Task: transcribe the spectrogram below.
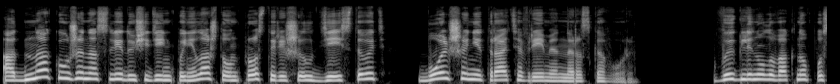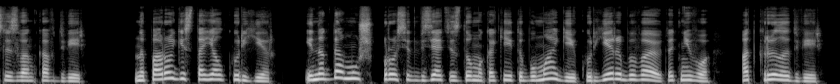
однако уже на следующий день поняла, что он просто решил действовать, больше не тратя время на разговоры. Выглянула в окно после звонка в дверь. На пороге стоял курьер. Иногда муж просит взять из дома какие-то бумаги, и курьеры бывают от него. Открыла дверь.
